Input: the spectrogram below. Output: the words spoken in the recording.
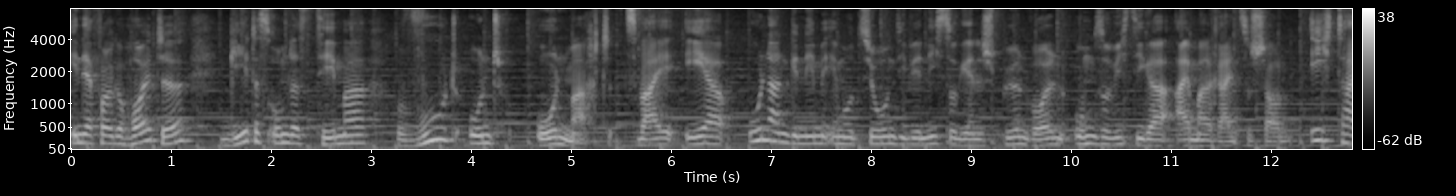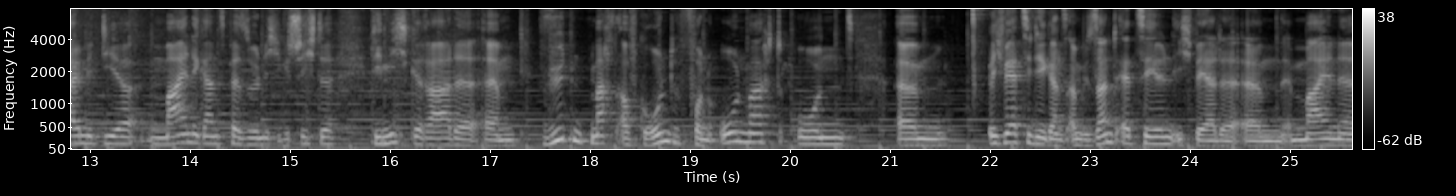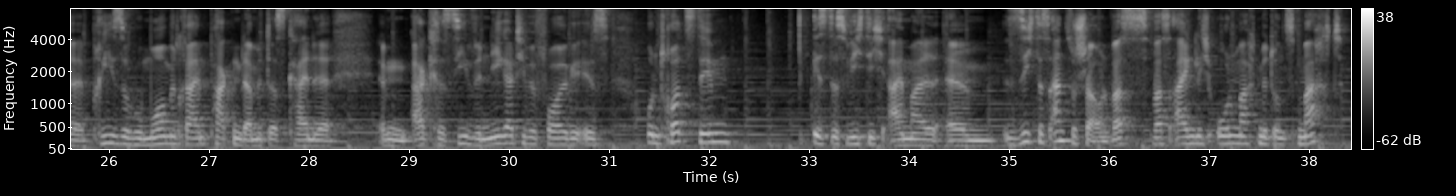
In der Folge heute geht es um das Thema Wut und Ohnmacht. Zwei eher unangenehme Emotionen, die wir nicht so gerne spüren wollen. Umso wichtiger, einmal reinzuschauen. Ich teile mit dir meine ganz persönliche Geschichte, die mich gerade ähm, wütend macht aufgrund von Ohnmacht und ähm, ich werde sie dir ganz amüsant erzählen. Ich werde ähm, meine Prise Humor mit reinpacken, damit das keine ähm, aggressive, negative Folge ist. Und trotzdem ist es wichtig, einmal ähm, sich das anzuschauen, was, was eigentlich Ohnmacht mit uns macht,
